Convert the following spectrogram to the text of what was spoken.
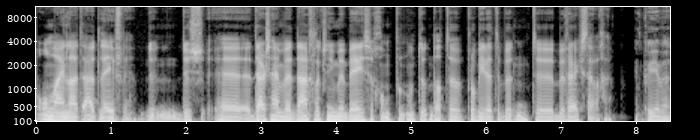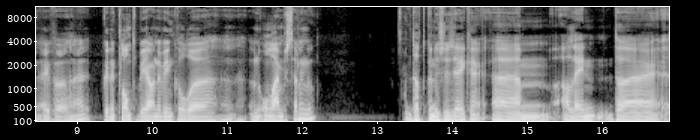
online laat uitleveren. dus daar zijn we dagelijks nu mee bezig om, dat te proberen te, te bewerkstelligen. Kun je even, hè, kunnen klanten bij jou in de winkel een online bestelling doen? Dat kunnen ze zeker. Um, alleen daar,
